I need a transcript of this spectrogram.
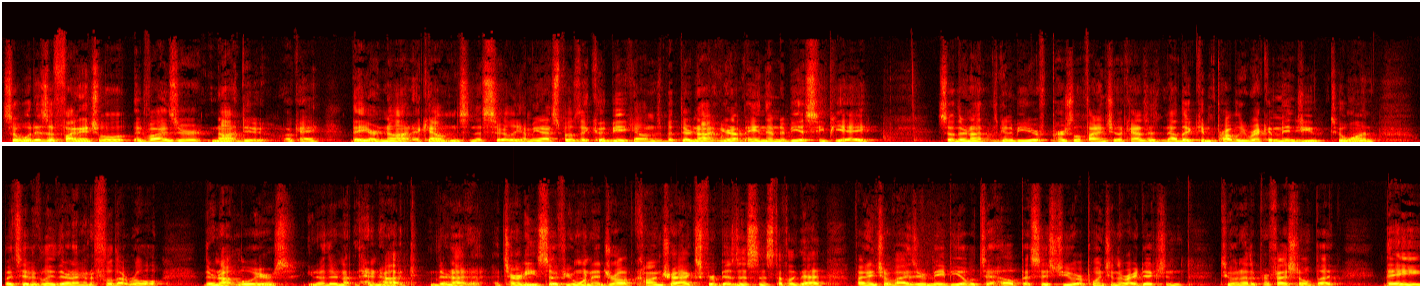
So, what does a financial advisor not do? Okay, they are not accountants necessarily. I mean, I suppose they could be accountants, but they're not. You're not paying them to be a CPA, so they're not going to be your personal financial accountant. Now, they can probably recommend you to one, but typically they're not going to fill that role they're not lawyers you know they're not they're not they're not attorneys so if you're wanting to draw up contracts for business and stuff like that financial advisor may be able to help assist you or point you in the right direction to another professional but they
